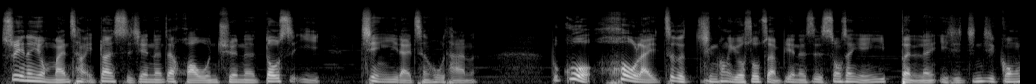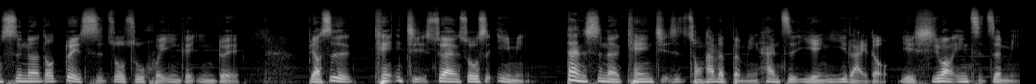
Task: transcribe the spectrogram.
所以呢有蛮长一段时间呢，在华文圈呢都是以健一来称呼他呢。不过后来这个情况有所转变的是，松山研一本人以及经纪公司呢都对此做出回应跟应对。表示 Kenichi 虽然说是艺名，但是呢，Kenichi 是从他的本名汉字研一来的，也希望因此证明。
